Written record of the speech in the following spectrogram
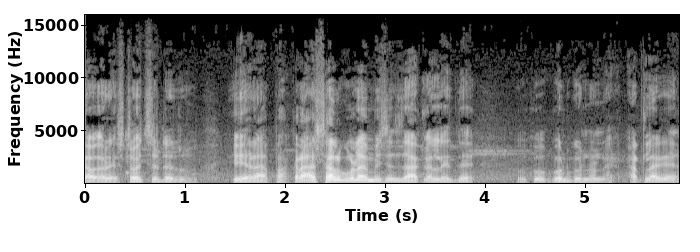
ఎవరు ఇష్టం వచ్చేటారు ఏ రా- పక్క రాష్ట్రాలు కూడా మిషన్ దాఖలు అయితే కొన్ని కొన్ని ఉన్నాయి. అట్లాగే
